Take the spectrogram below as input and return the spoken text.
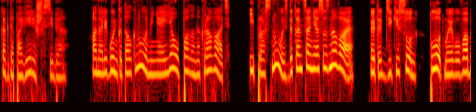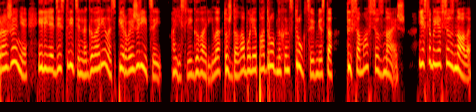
Когда поверишь в себя. Она легонько толкнула меня, и я упала на кровать. И проснулась, до конца не осознавая. Этот дикий сон — плод моего воображения, или я действительно говорила с первой жрицей? А если и говорила, то ждала более подробных инструкций вместо «ты сама все знаешь». Если бы я все знала,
